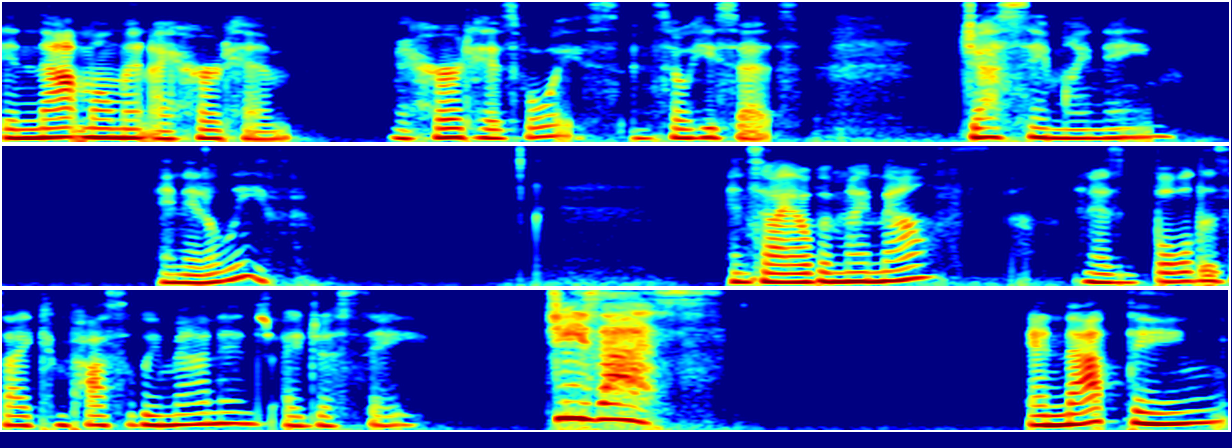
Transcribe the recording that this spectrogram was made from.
in that moment I heard him. I heard his voice. And so he says, just say my name and it'll leave. And so I open my mouth and as bold as I can possibly manage, I just say, Jesus! And that thing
